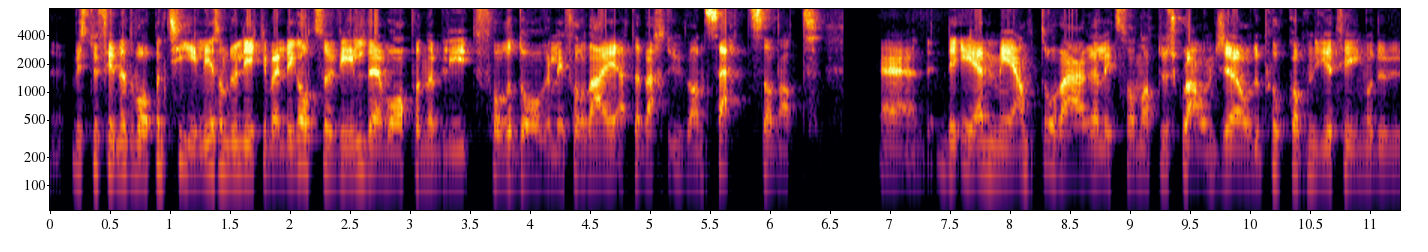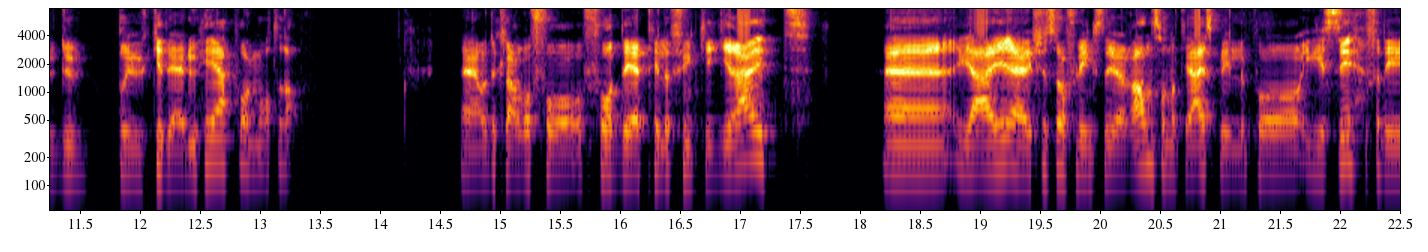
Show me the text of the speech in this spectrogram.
eh, hvis du finner et våpen tidlig som du liker veldig godt, så vil det våpenet bli for dårlig for deg etter hvert uansett. Sånn at eh, det er ment å være litt sånn at du scrounger og du plukker opp nye ting, og du, du bruker det du har, på en måte, da. Eh, og du klarer å få, få, det til å funke greit. Eh, jeg er ikke så flink til å gjøre den, sånn at jeg spiller på easy, fordi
